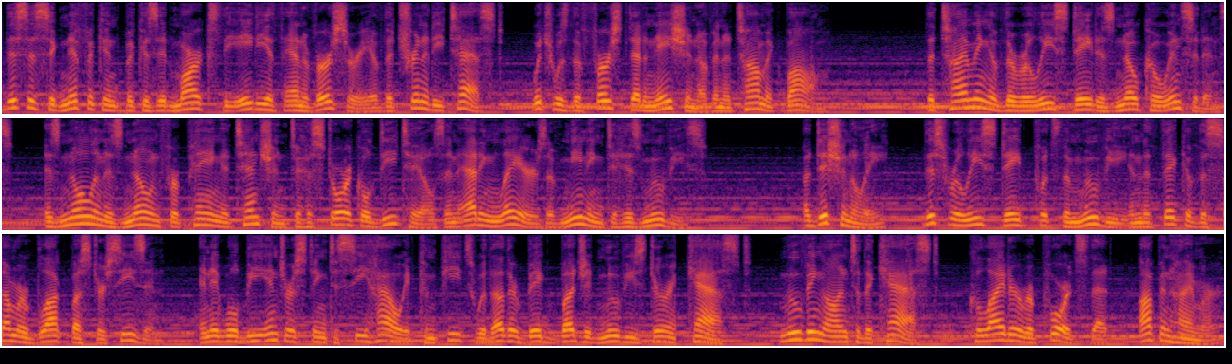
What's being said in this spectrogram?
This is significant because it marks the 80th anniversary of the Trinity test, which was the first detonation of an atomic bomb. The timing of the release date is no coincidence, as Nolan is known for paying attention to historical details and adding layers of meaning to his movies. Additionally, this release date puts the movie in the thick of the summer blockbuster season, and it will be interesting to see how it competes with other big-budget movies during cast. Moving on to the cast, Collider reports that Oppenheimer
